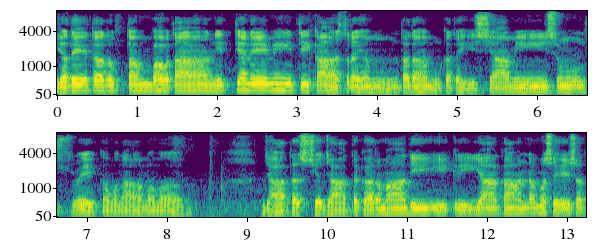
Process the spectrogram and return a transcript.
यदेतदुक्तं भवता नित्यनेमीति काश्रयं तदहं कथयिष्यामि शृणुष्वेकमना मम। जातस्य जातकर्मादिक्रियाकाण्डमशेषत,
